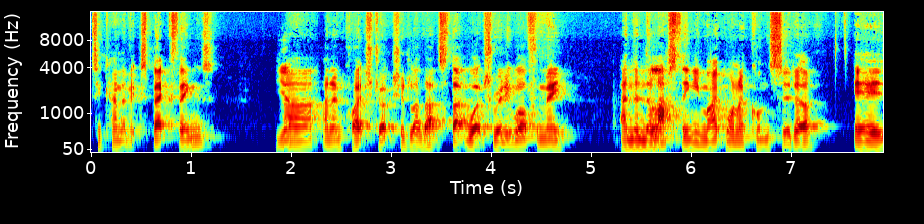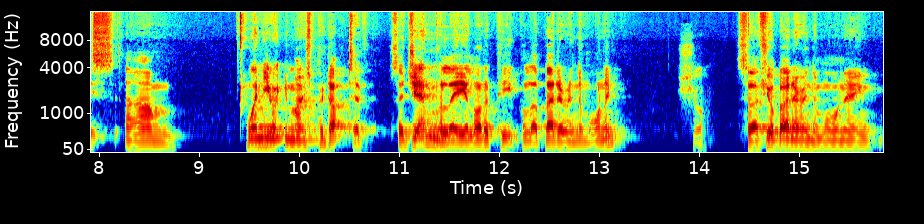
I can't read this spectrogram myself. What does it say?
to kind of expect things. Yeah. Uh, and i'm quite structured like that so that works really well for me And then the last thing you might want to consider is um, when you're at your most productive. So generally, a lot of people are better in the morning. Sure. So if you're better in the morning,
